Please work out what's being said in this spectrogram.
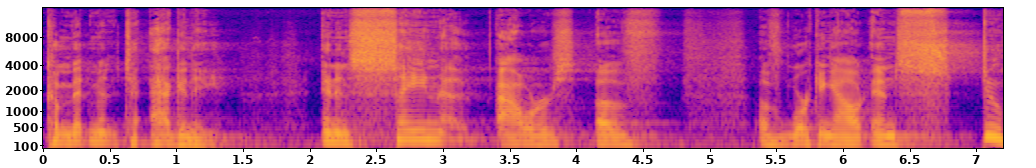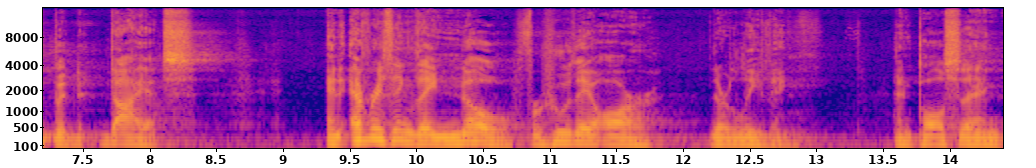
commitment to agony and insane hours of, of working out and stupid diets and everything they know for who they are, they're leaving. And Paul's saying,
